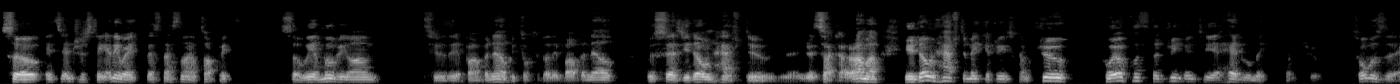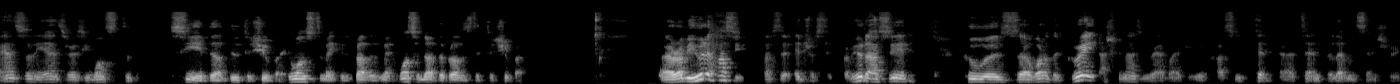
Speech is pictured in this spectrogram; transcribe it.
So it's interesting. Anyway, that's that's not our topic. So we are moving on to the Abarbanel. We talked about the Abarbanel who says you don't have to, Rama, you don't have to make your dreams come true. Whoever puts the dream into your head will make it come true. So what was the answer? The answer is he wants to see if they'll do teshuvah. He wants to make his brothers, wants to know if the brothers did teshuvah. Uh, Rabbi Huda Hasid, that's interesting. Rabbi Huda Hasid who was uh, one of the great Ashkenazi rabbis, Rabbi Hasid, 10th, uh, 10th 11th century.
